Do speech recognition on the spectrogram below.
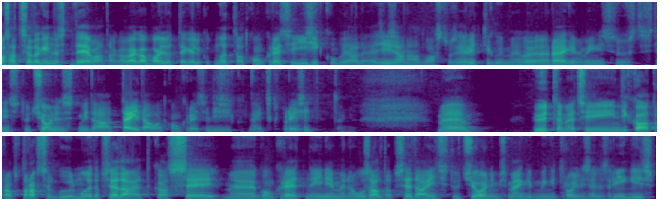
osad seda kindlasti teevad, aga väga paljud tegelikult mõtlevad konkreetse isiku peale ja siis annavad vastuse, eriti kui me räägime mingisugustest institutsioonidest, mida täidavad konkreetsed isikud, näiteks president on ju. me ütleme, et see indikaator abstraktsel kujul mõõdab seda, et kas see äh, konkreetne inimene usaldab seda institutsiooni, mis mängib mingit rolli selles riigis.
